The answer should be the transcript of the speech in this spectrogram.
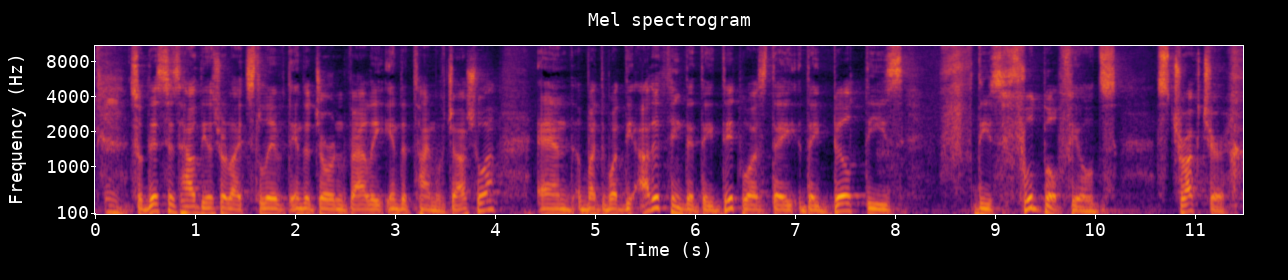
Mm. So this is how the Israelites lived in the Jordan Valley in the time of Joshua, and but what the other thing that they did was they they built these these football fields structure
